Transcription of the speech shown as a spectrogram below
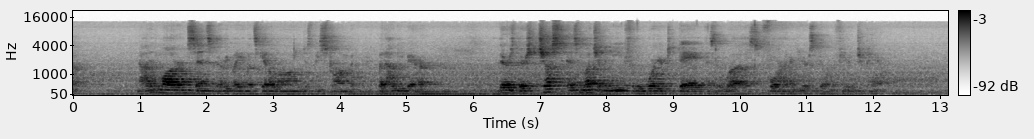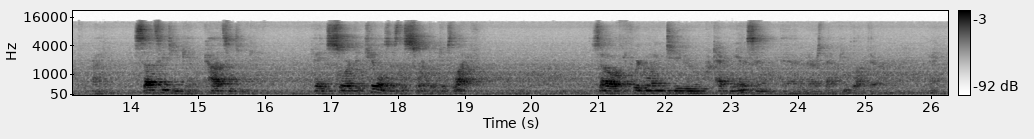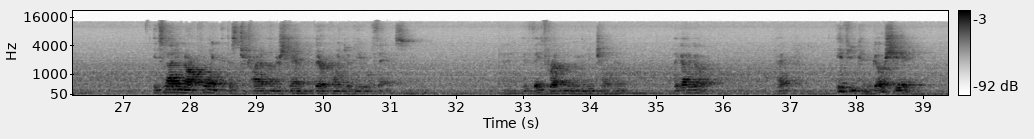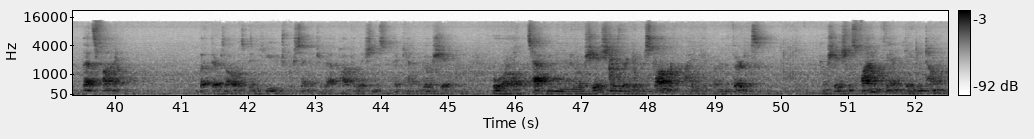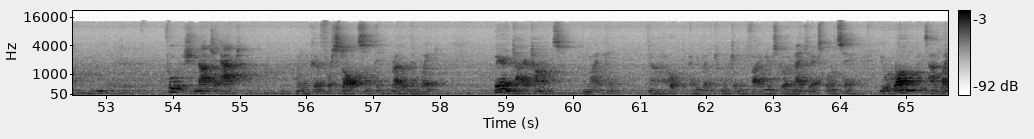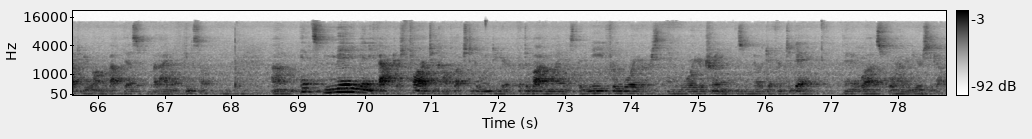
not in the modern sense of everybody let's get along and just be strong, but, but huggy bear. There's, there's just as much of a need for the warrior today as there was 400 years ago in the feudal Japan. Right? Satsu Jinken, Katsu Jinken. Okay, the sword that kills is the sword that gives life. So if we're going to protect the innocent, then there's bad people out there. Okay? It's not even our point at this to try to understand their point of view? If they threaten the women and children, they gotta go. Okay? If you can negotiate, that's fine. But there's always been a huge percentage of that population that can't negotiate. Or all that's happening in the negotiation is they're getting stronger, i.e. Hitler in the thirties. Negotiations fine with him, date and time. Foolish not to act when you could have forestalled something rather than wait. We're in dire times, in my opinion. Now, I hope everybody can look at me five years ago at Aiki Expo and say, you were wrong, because I'd like to be wrong about this, but I don't think so. Um, and it's many, many factors, far too complex to go into here. But the bottom line is the need for warriors and warrior training is no different today than it was 400 years ago.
